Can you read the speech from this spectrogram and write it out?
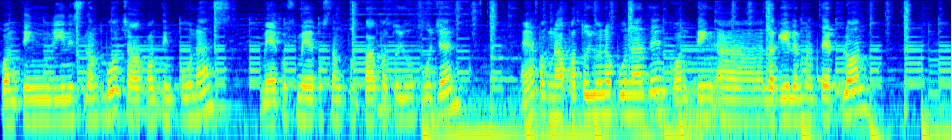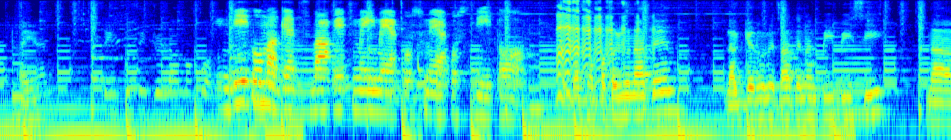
konting linis lang po, tsaka konting punas. Mekos-mekos lang pagpapatuyo po dyan. Ayan, pag napatuyo na po natin, konting ah, lagay lang ng teflon. Hindi ko magets bakit may mekos-mekos dito. Tapos ang natin, lagyan ulit natin ng PVC na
